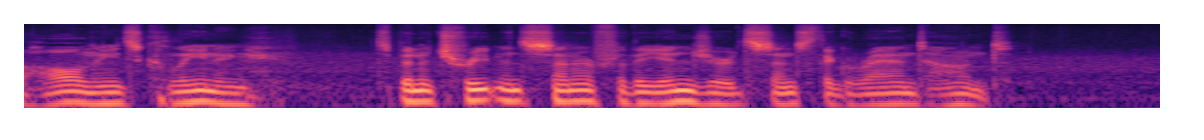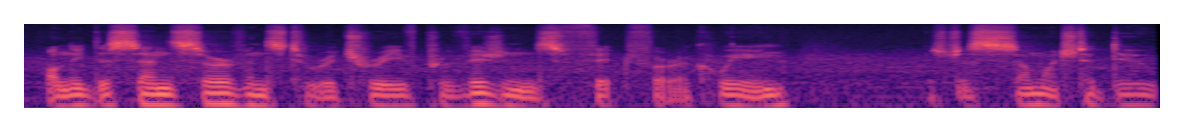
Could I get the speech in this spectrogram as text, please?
The hall needs cleaning. It's been a treatment center for the injured since the Grand Hunt. I'll need to send servants to retrieve provisions fit for a queen. There's just so much to do.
